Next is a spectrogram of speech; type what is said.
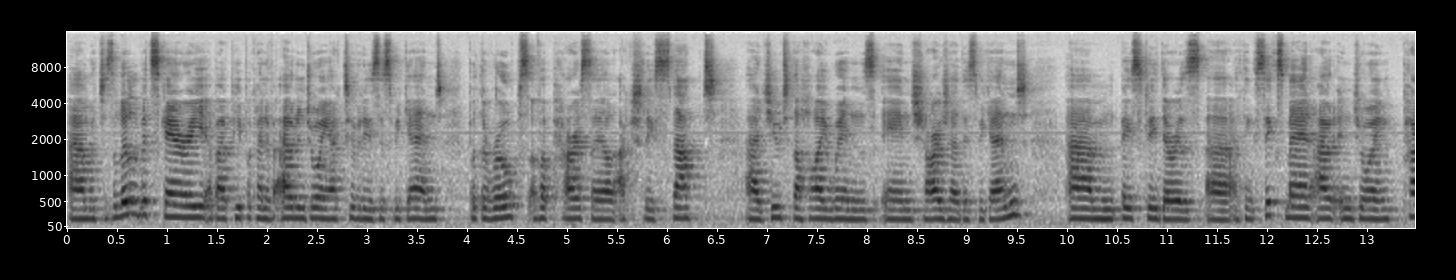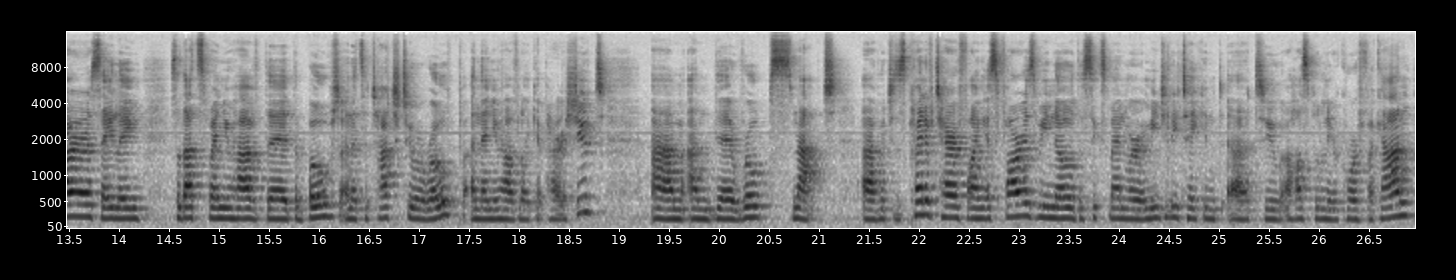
um, which is a little bit scary about people kind of out enjoying activities this weekend. But the ropes of a parasail actually snapped uh, due to the high winds in Sharjah this weekend. Um, basically, there was, uh, I think, six men out enjoying parasailing. So that's when you have the, the boat and it's attached to a rope, and then you have like a parachute, um, and the rope snapped. Uh, which is kind of terrifying. As far as we know, the six men were immediately taken uh, to a hospital near Khor Fakkan.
